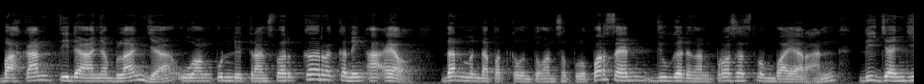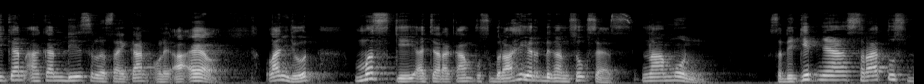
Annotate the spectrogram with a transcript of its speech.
Bahkan tidak hanya belanja, uang pun ditransfer ke rekening AL dan mendapat keuntungan 10% juga dengan proses pembayaran dijanjikan akan diselesaikan oleh AL. Lanjut, meski acara kampus berakhir dengan sukses, namun sedikitnya 126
